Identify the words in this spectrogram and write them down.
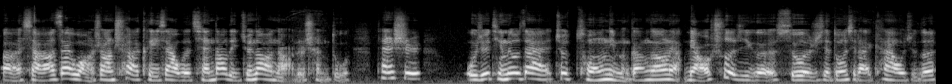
呃想要在网上 track 一下我的钱到底捐到哪儿的程度。但是，我觉得停留在就从你们刚刚描描述的这个所有的这些东西来看，我觉得。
